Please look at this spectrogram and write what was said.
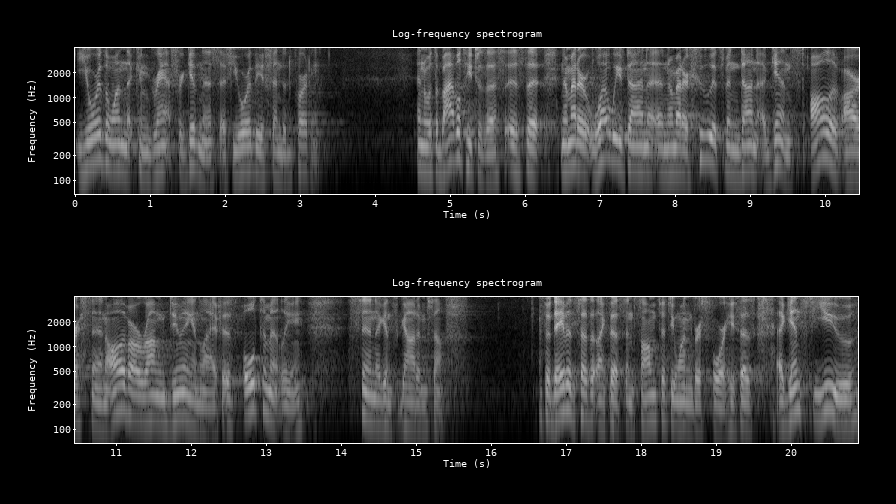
You're the one that can grant forgiveness if you're the offended party. And what the Bible teaches us is that no matter what we've done, and no matter who it's been done against, all of our sin, all of our wrongdoing in life is ultimately sin against God Himself. So David says it like this in Psalm 51, verse 4. He says, Against you,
